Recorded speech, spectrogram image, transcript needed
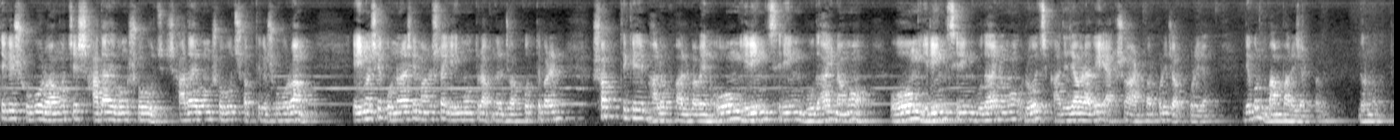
থেকে শুভ রং হচ্ছে সাদা এবং সবুজ। সাদা এবং সবুজ সব থেকে শুভ রং। এই মাসে কন্যা রাশির মানুষরা এই মন্ত্র আপনারা জপ করতে পারেন। সব থেকে ভালো ফল পাবেন। ওং হিরিং শ্রিং বুধায় নম। ওং হিরিং শ্রিং বুধায় নম। রোজ কাজে যাওয়ার আগে একশো আটবার করে জপ করে যান। দেখুন বাম্পার রেজাল্ট পাবেন। ধন্যবাদ।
